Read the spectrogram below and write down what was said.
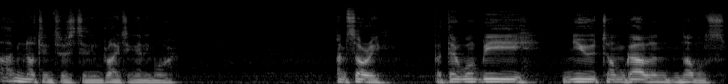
I'm not interested in writing anymore. I'm sorry, but there won't be new Tom Garland novels.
